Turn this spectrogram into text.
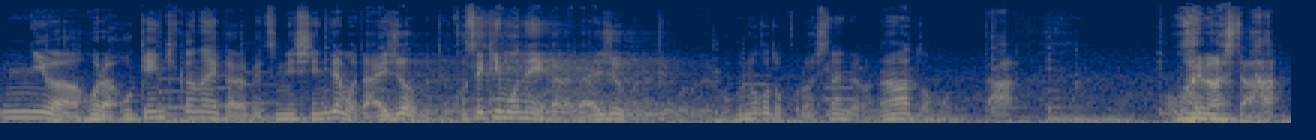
ンにはほら保険効かないから別に死んでも大丈夫って戸籍もねえから大丈夫っていうことで僕のこと殺したいんだろうなと思った。思いました。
